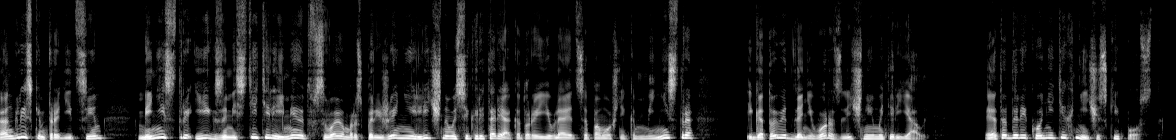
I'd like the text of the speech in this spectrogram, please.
По английским традициям министры и их заместители имеют в своем распоряжении личного секретаря, который является помощником министра и готовит для него различные материалы. Это далеко не технический пост.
